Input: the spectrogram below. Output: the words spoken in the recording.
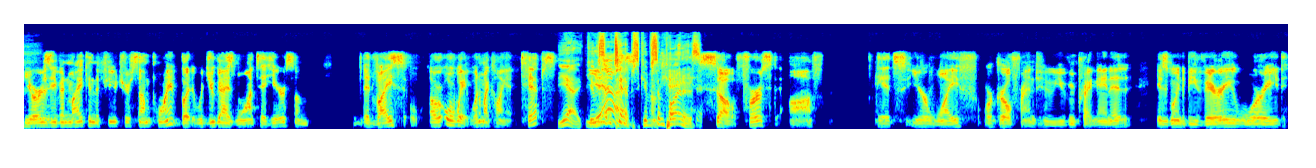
yours, even Mike, in the future some point. But would you guys want to hear some advice, or, or wait, what am I calling it? Tips? Yeah, give Yeah. some tips. Give some pointers. So first off, it's your wife or girlfriend who you've impregnated is going to be very worried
